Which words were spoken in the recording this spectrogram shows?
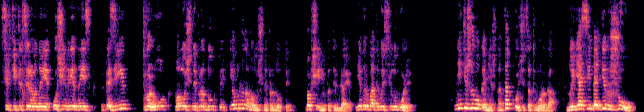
сертифицированные, очень вредно есть казеин, творог, молочные продукты. Я убрала молочные продукты. Вообще не употребляю. Я вырабатываю силу воли. Мне тяжело, конечно, так хочется творога, но я себя держу.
